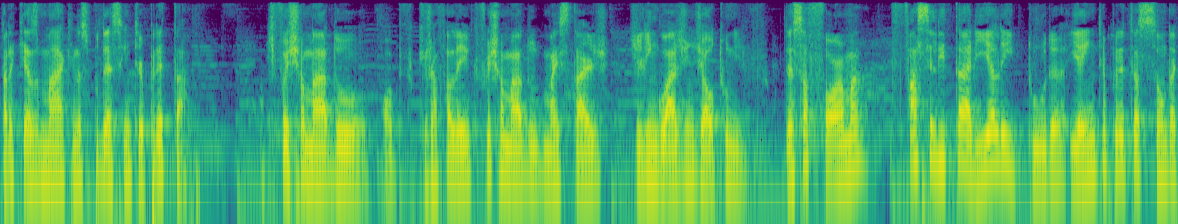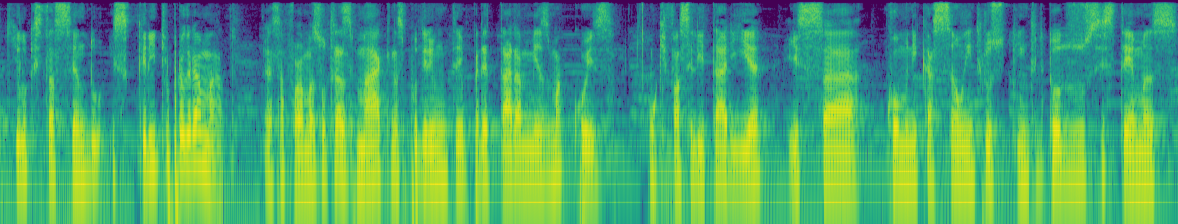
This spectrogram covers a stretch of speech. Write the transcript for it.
para que as máquinas pudessem interpretar. O que foi chamado, óbvio que eu já falei, o que foi chamado mais tarde de linguagem de alto nível. Dessa forma, facilitaria a leitura e a interpretação daquilo que está sendo escrito e programado. Dessa forma, as outras máquinas poderiam interpretar a mesma coisa, o que facilitaria essa comunicação entre, os, entre todos os sistemas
